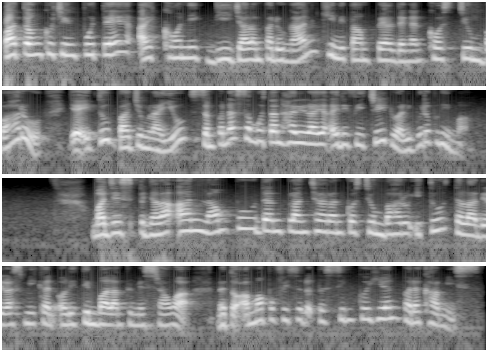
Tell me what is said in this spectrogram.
Patung kucing putih ikonik di Jalan Padungan kini tampil dengan kostum baru iaitu baju Melayu sempena sambutan Hari Raya Aidilfitri 2025. Majlis penyalaan lampu dan pelancaran kostum baru itu telah dirasmikan oleh Timbalan Premier Sarawak, Datuk Amar Profesor Dr. Sim Kuhian pada Khamis.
